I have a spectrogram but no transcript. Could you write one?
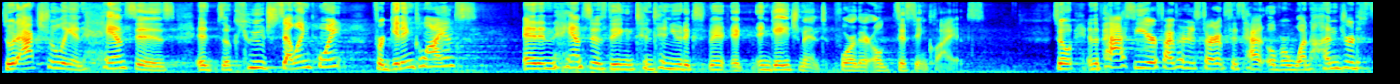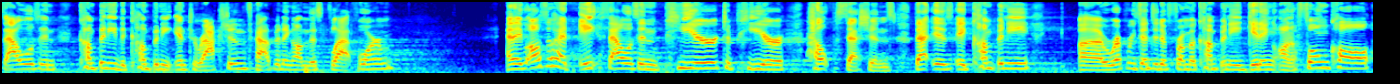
So it actually enhances, it's a huge selling point for getting clients, and it enhances the continued engagement for their existing clients. So in the past year, 500 Startups has had over 100,000 company-to-company interactions happening on this platform. And they've also had 8,000 peer to peer help sessions. That is a company, a representative from a company getting on a phone call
